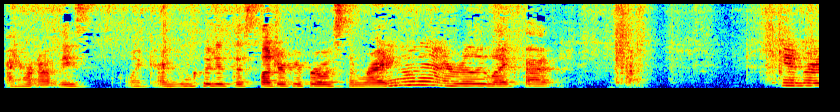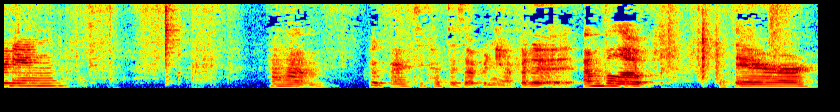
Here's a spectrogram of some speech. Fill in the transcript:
I don't know, these, like I've included this ledger paper with some writing on it. I really like that handwriting. Um, oh, I have to cut this open yet, but an envelope there.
